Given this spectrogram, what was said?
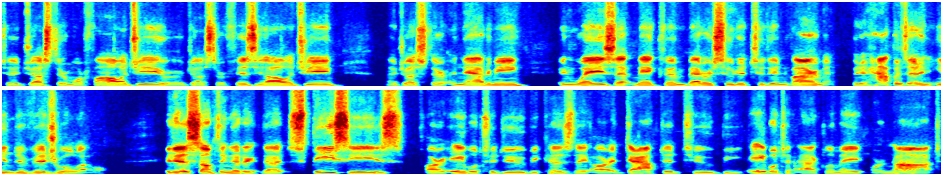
to adjust their morphology or adjust their physiology, adjust their anatomy in ways that make them better suited to the environment. But it happens at an individual level. It is something that, that species are able to do because they are adapted to be able to acclimate or not,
